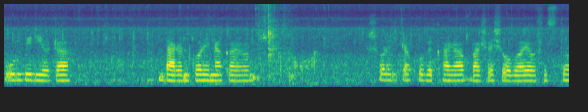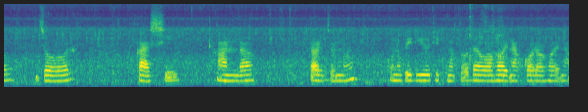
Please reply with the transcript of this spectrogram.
ফুল ভিডিওটা দারণ করি না, কারণ শরীরটা খুবই খারাপ, বাসায় সবাই অসুস্থ, জ্বর, কাশি, ঠান্ডা, তার জন্য কোনো ভিডিও ঠিকমতো দেওয়া হয় না, করা হয় না।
